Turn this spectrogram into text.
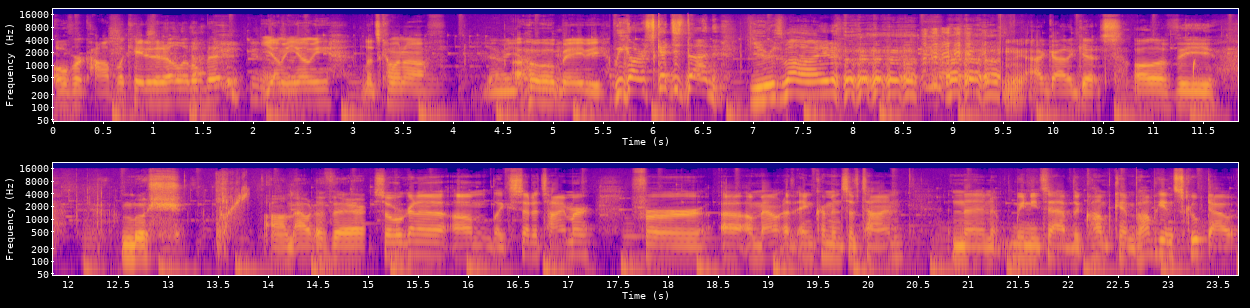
overcomplicated it a little bit. yummy, yummy. Let's coming off. Oh, baby. We got our sketches done. Here's mine. I gotta get all of the mush um, out of there. So we're gonna um, like set a timer for uh, amount of increments of time, and then we need to have the pumpkin pumpkin scooped out.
